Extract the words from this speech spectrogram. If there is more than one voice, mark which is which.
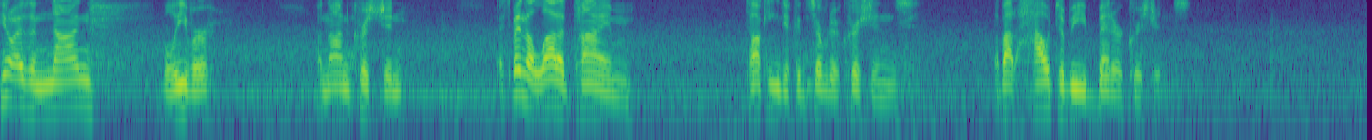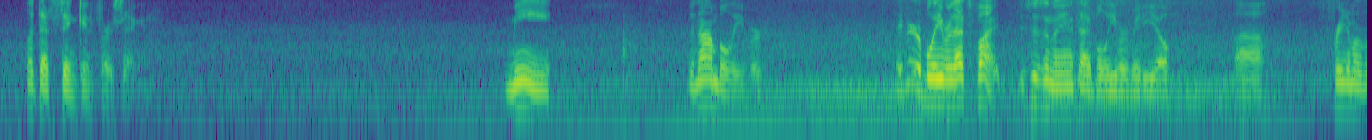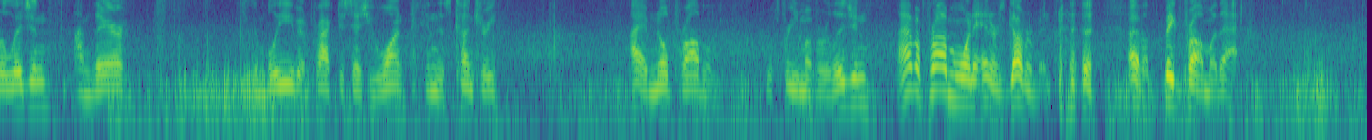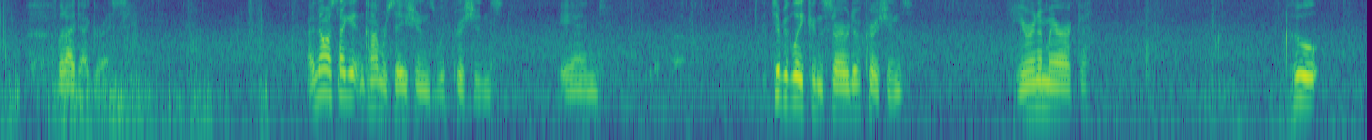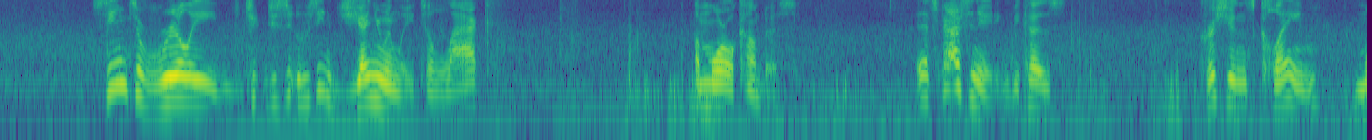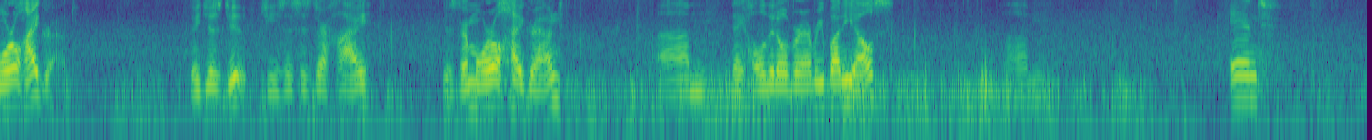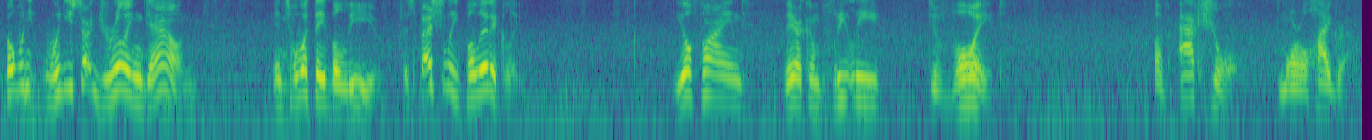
Speaker 1: You know, as a non believer, a non Christian, I spend a lot of time talking to conservative Christians about how to be better Christians. Let that sink in for a second. Me, the non believer, if you're a believer, that's fine. This isn't an anti believer video. Uh, freedom of religion, I'm there. You can believe and practice as you want in this country. I have no problem with freedom of religion. I have a problem when it enters government. I have a big problem with that. But I digress. I notice I get in conversations with Christians, and typically conservative Christians here in America, who seem to really, who seem genuinely to lack a moral compass. And it's fascinating because Christians claim moral high ground. They just do. Jesus is their high, is their moral high ground. Um, they hold it over everybody else. Um, and, but when you, when you start drilling down into what they believe, especially politically, you'll find they are completely devoid of actual moral high ground.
